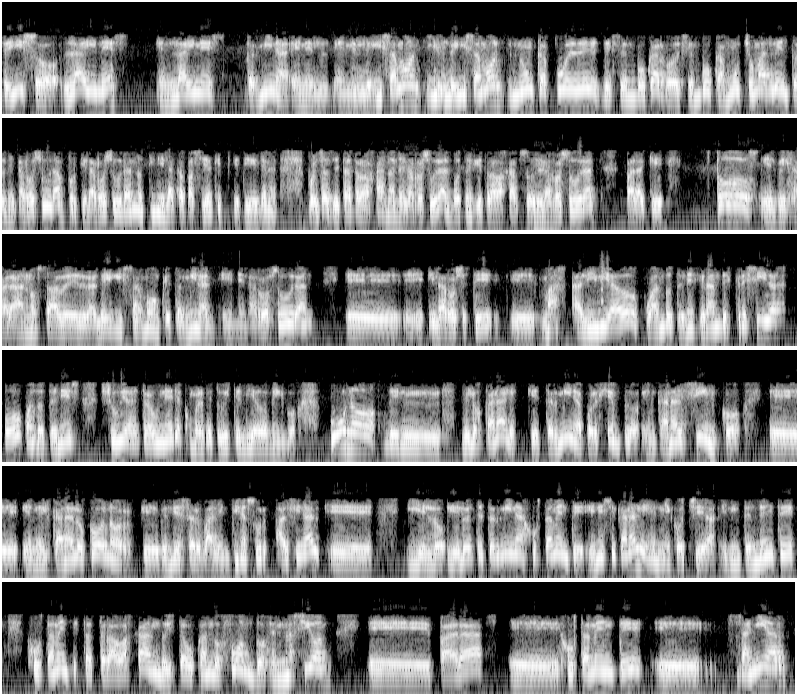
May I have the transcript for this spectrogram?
se hizo Laines, en Laines termina en el, en el Leguizamón y el Leguizamón nunca puede desembocar o desemboca mucho más lento en el arroyo Durán porque el arroyo Durán no tiene la capacidad que, tiene que tener. Por eso se está trabajando en el arroyo Durán, vos tenés que trabajar sobre el arroyo Durán para que todos el Bejarano, Saavedra, Leguizamón que terminan en el arroyo Durán eh, el arroyo esté eh, más aliviado cuando tenés grandes crecidas o cuando tenés lluvias extraordinarias como la que tuviste el día domingo. Uno de los canales que termina, por ejemplo, en Canal 5, eh, en el Canal O'Connor, que vendría a ser Valentina Sur al final, eh, y el, y el oeste termina justamente en ese canal es en Necochea. El intendente justamente está trabajando y está buscando fondos en Nación eh, para eh, justamente eh, sanear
